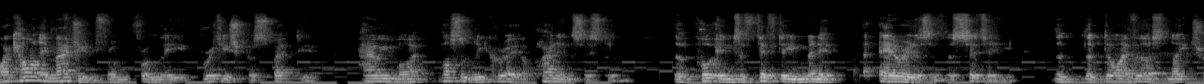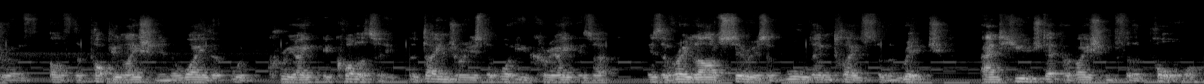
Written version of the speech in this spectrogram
I can't imagine from, from the British perspective how you might possibly create a planning system that put into 15 minute areas of the city the, the diverse nature of, of the population in a way that would create equality. The danger is that what you create is a, is a very large series of walled enclaves for the rich and huge deprivation for the poor.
